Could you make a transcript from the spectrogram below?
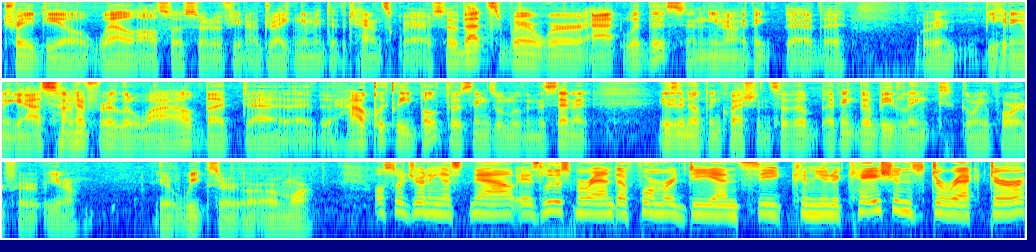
trade deal, while also sort of you know dragging him into the town square. So that's where we're at with this, and you know I think uh, the we're going to be hitting the gas on it for a little while, but uh, how quickly both those things will move in the Senate is an open question. So I think they'll be linked going forward for you know, you know weeks or, or, or more. Also joining us now is Louis Miranda, former DNC communications director.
